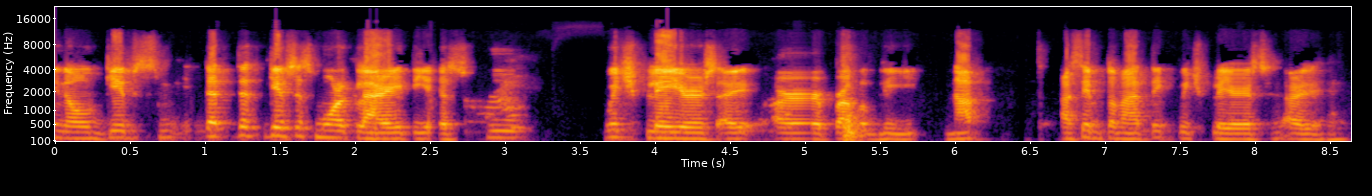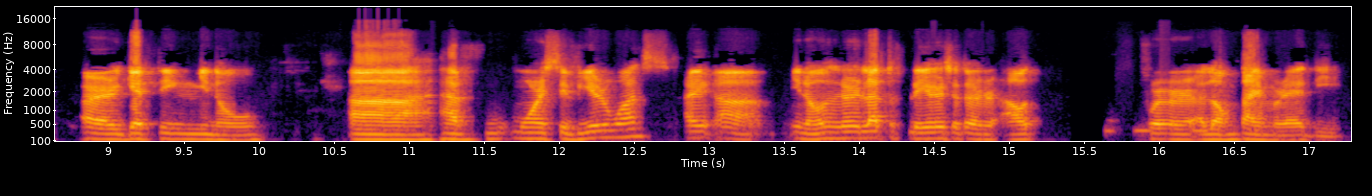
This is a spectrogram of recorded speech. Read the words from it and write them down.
you know gives that that gives us more clarity as who which players are, are probably not asymptomatic, which players are are getting you know uh have more severe ones. I uh you know there are a lot of players that are out for a long time already,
